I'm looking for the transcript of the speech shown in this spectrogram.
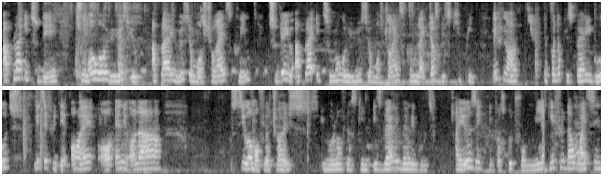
apply it today tomorrow you use you apply you use your moisturized cream today you apply it tomorrow you use your moisturized cream like just be skipping if not the product is very good mix it with the oil or any other serum of your choice you will love your skin it's very very good I use it, it was good for me. Give you that whitening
